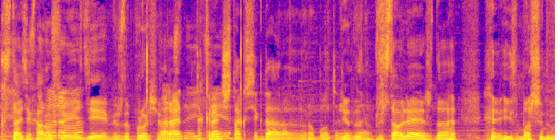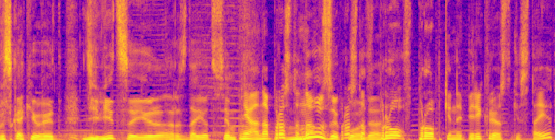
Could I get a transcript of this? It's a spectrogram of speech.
Кстати, хорошая Здорово. идея, между прочим. Классная так идея. раньше так всегда ра- работали. Нет, да. ну, представляешь, да? Из машины выскакивает девица и раздает всем. Не, она просто, на- Музыку, просто да. в, про- в пробке на перекрестке стоит,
